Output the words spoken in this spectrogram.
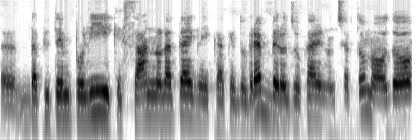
eh, da più tempo lì, che sanno la tecnica, che dovrebbero giocare in un certo modo,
